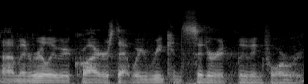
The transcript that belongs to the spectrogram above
um, and really requires that we reconsider it moving forward.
